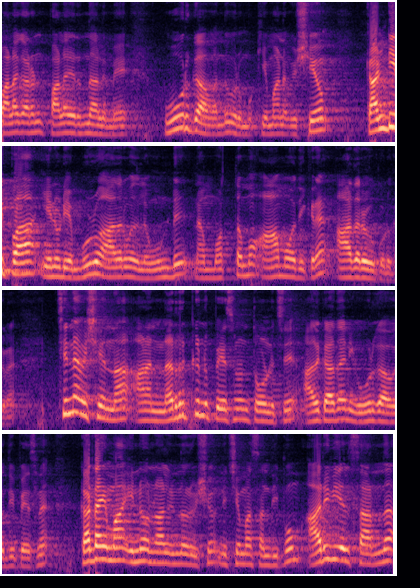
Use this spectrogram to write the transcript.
பலகாரம்னு பல இருந்தாலுமே ஊறுகாய் வந்து ஒரு முக்கியமான விஷயம். கண்டிப்பாக என்னுடைய முழு ஆதரவு அதில் உண்டு. நான் மொத்தமும் ஆமோதிக்கிறேன் ஆதரவு கொடுக்குறேன். சின்ன விஷயந்தான் ஆனால் நறுக்குன்னு பேசணும்னு தோணுச்சு. அதுக்காக தான் நீங்கள் ஊர்காவை பற்றி பேசினேன் கட்டாயமாக இன்னொரு நாள் இன்னொரு விஷயம் நிச்சயமாக சந்திப்போம். அறிவியல் சார்ந்த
